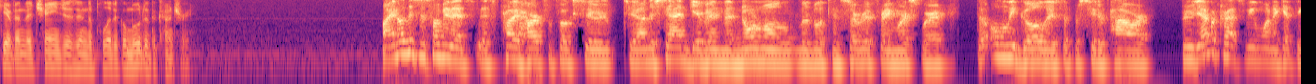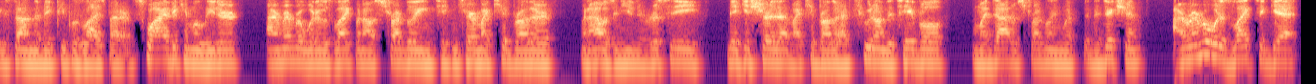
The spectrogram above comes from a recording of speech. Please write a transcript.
given the changes in the political mood of the country? I know this is something that's that's probably hard for folks to to understand, given the normal liberal conservative frameworks where the only goal is the pursuit of power. For New Democrats, we want to get things done that make people's lives better. That's why I became a leader. I remember what it was like when I was struggling, taking care of my kid brother when I was in university, making sure that my kid brother had food on the table when my dad was struggling with an addiction. I remember what it was like to get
